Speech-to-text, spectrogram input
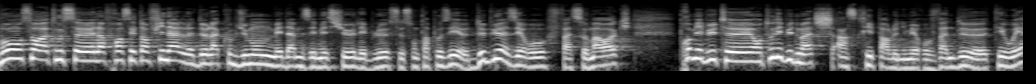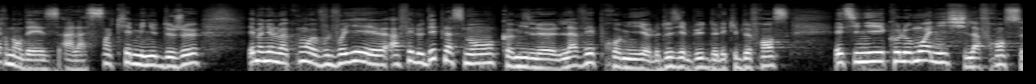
Bonsoir à tous. La France est en finale de la Coupe du Monde. Mesdames et messieurs, les Bleus se sont imposés 2 buts à 0 face au Maroc. Premier but en tout début de match, inscrit par le numéro 22 Théo Hernandez à la cinquième minute de jeu. Emmanuel Macron, vous le voyez, a fait le déplacement comme il l'avait promis. Le deuxième but de l'équipe de France est signé Colomboigny. La France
